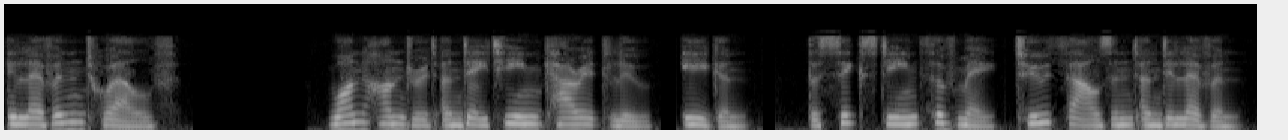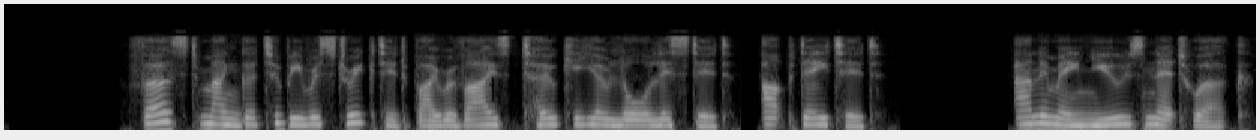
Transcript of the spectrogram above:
1112. 118 carat Loo, Egan, the 16th of May 2011. First manga to be restricted by revised Tokyo law listed, updated. Anime News Network.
